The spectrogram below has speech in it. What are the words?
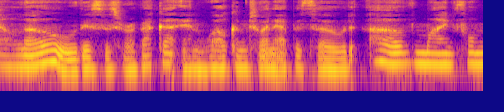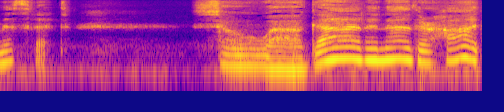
Hello, this is Rebecca, and welcome to an episode of Mindful Misfit. So, uh, got another hot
